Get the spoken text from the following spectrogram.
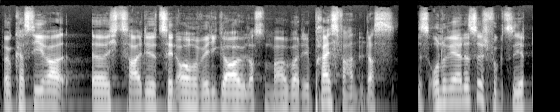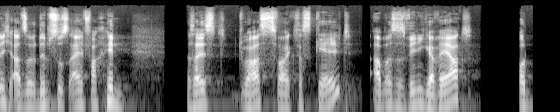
beim Kassierer, äh, ich zahle dir 10 Euro weniger, wir lassen mal über den Preis verhandeln. Das ist unrealistisch, funktioniert nicht, also nimmst du es einfach hin. Das heißt, du hast zwar das Geld, aber es ist weniger wert und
